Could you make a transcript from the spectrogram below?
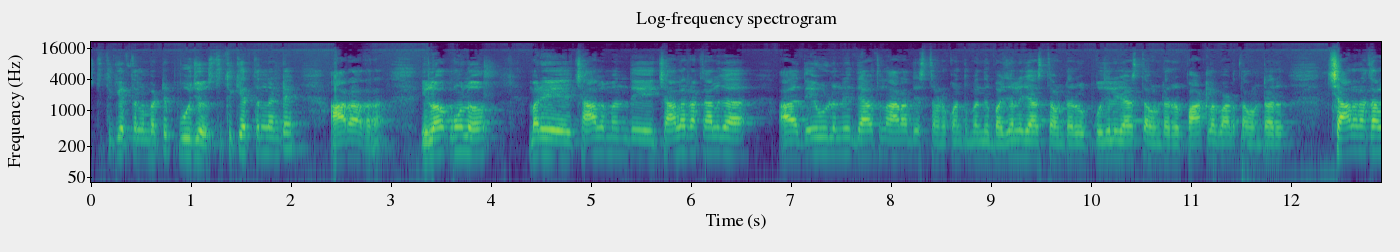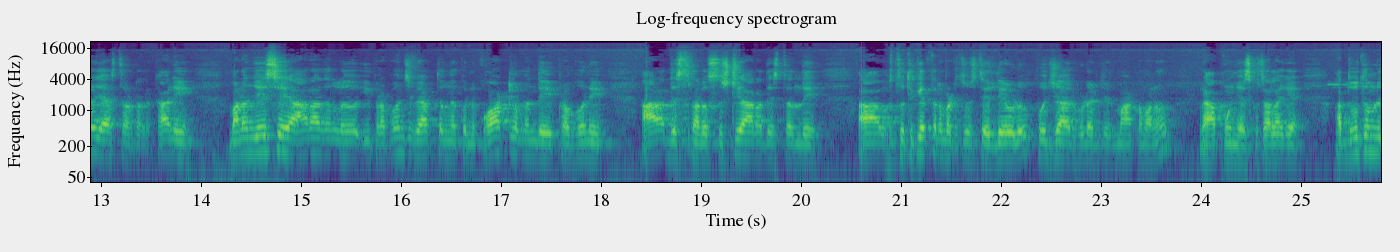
స్థుతి కీర్తనలను బట్టి పూజ. స్థుతి కీర్తనలు అంటే ఆరాధన. ఈ లోకంలో మరి చాలామంది చాలా రకాలుగా ఆ దేవుడిని దేవతలను ఆరాధిస్తూ ఉంటారు. కొంతమంది భజనలు చేస్తూ ఉంటారు పూజలు చేస్తూ ఉంటారు పాటలు పాడుతూ ఉంటారు చాలా రకాలు చేస్తూ ఉంటారు. కానీ మనం చేసే ఆరాధనలు ఈ ప్రపంచవ్యాప్తంగా కొన్ని కోట్ల మంది ప్రభువుని ఆరాధిస్తున్నారు సృష్టి ఆరాధిస్తుంది. ఆ స్థుతికీర్తన బట్టి చూస్తే దేవుడు పూజార్హుడు అని చెప్పి మాట మనం జ్ఞాపకం చేసుకోవచ్చు. అలాగే అద్భుతములు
